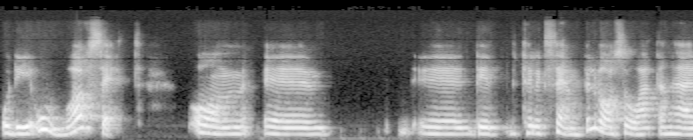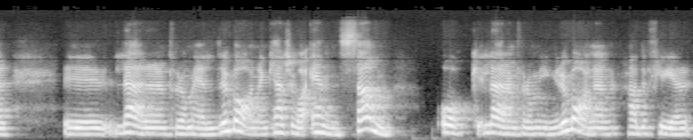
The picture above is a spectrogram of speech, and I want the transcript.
Och det oavsett om eh, eh, det till exempel var så att den här eh, läraren för de äldre barnen kanske var ensam och läraren för de yngre barnen hade fler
